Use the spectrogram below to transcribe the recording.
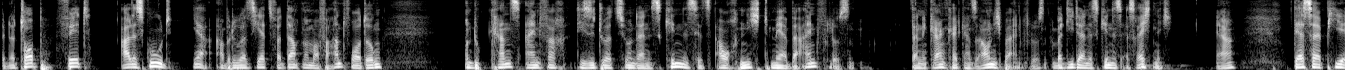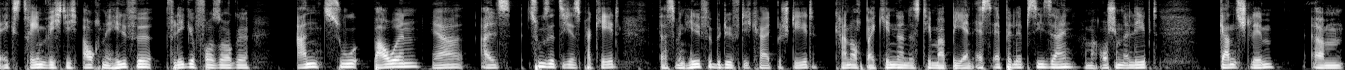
Bin da top, fit, alles gut. Ja, aber du hast jetzt verdammt nochmal Verantwortung und du kannst einfach die Situation deines Kindes jetzt auch nicht mehr beeinflussen. Deine Krankheit kannst du auch nicht beeinflussen, aber die deines Kindes erst recht nicht. Ja? Deshalb hier extrem wichtig, auch eine Hilfe, Pflegevorsorge anzubauen, ja, als zusätzliches Paket, dass wenn Hilfebedürftigkeit besteht, kann auch bei Kindern das Thema BNS-Epilepsie sein, haben wir auch schon erlebt. Ganz schlimm. Ähm,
